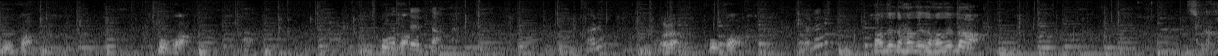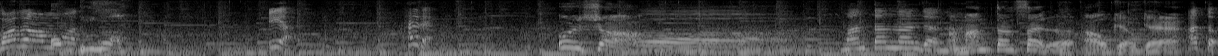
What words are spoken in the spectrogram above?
こ。うかこうかこうか持ってた。あれ？あらこうかあれ？外れた外れた外れた。力もあぶな。いいや。入れ。おいっしおゃー。満タンなんじゃあない？満タンスタイル？あオッケーオッケー。あとウ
